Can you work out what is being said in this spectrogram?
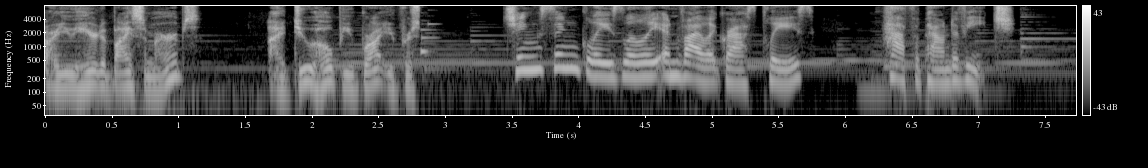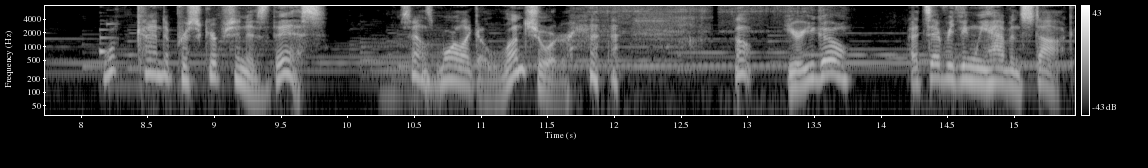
Are you here to buy some herbs? I do hope you brought your pres- Qingxin, glaze lily, and violet grass, please. Half a pound of each. What kind of prescription is this? Sounds more like a lunch order. oh, here you go. That's everything we have in stock.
